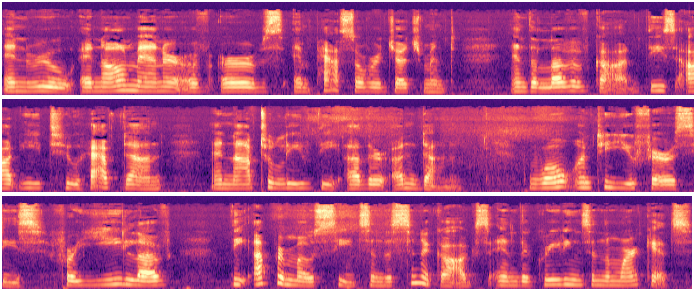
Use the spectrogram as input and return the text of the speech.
and rue and all manner of herbs and pass over judgment and the love of God. These ought ye to have done, and not to leave the other undone. Woe unto you, Pharisees, for ye love the uppermost seats in the synagogues and the greetings in the markets.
